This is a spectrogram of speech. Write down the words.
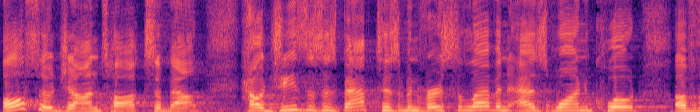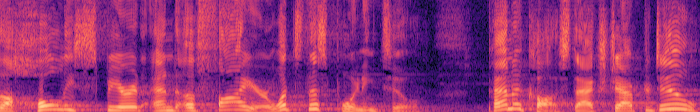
Also, John talks about how Jesus' baptism in verse 11 as one, quote, of the Holy Spirit and of fire. What's this pointing to? Pentecost, Acts chapter 2.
